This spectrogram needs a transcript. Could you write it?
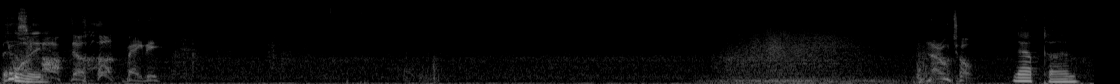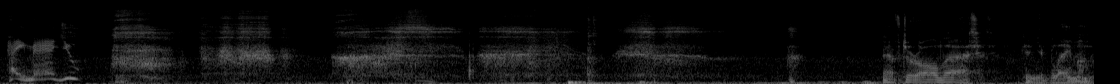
Busy. Off the hook, baby. Naruto. Nap time. Hey man, you After all that, can you blame him?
